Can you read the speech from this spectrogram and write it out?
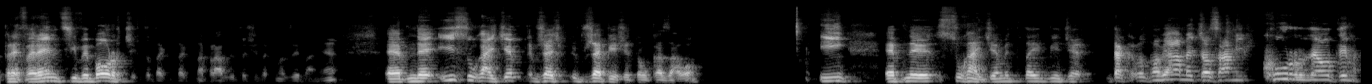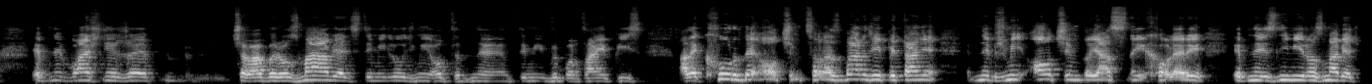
preferencji wyborczych, to tak, tak naprawdę to się tak nazywa. Nie? I słuchajcie, w rzepie się to ukazało. I słuchajcie, my tutaj wiecie, tak rozmawiamy czasami, kurde, o tym właśnie, że trzeba by rozmawiać z tymi ludźmi, o tymi wyborcami PiS, ale kurde, o czym coraz bardziej pytanie brzmi, o czym do jasnej cholery z nimi rozmawiać.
